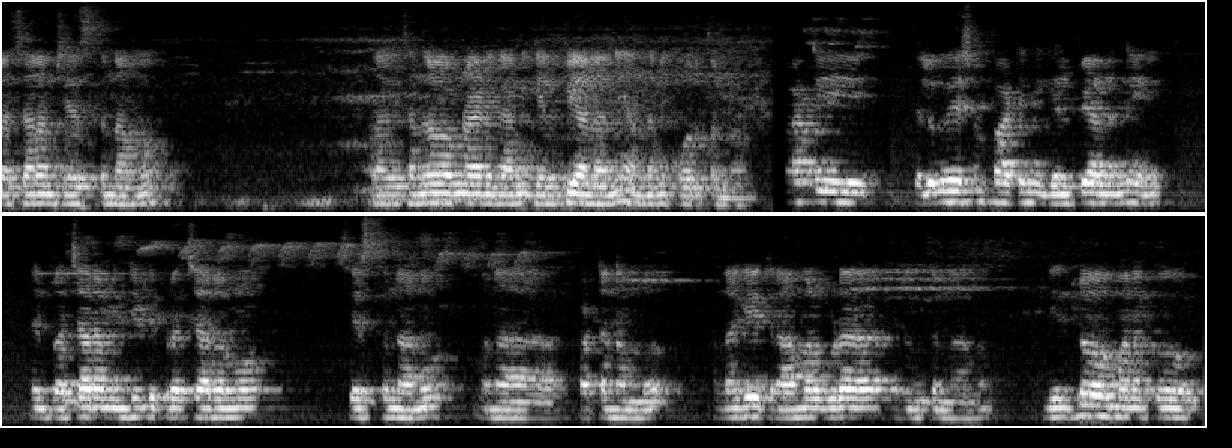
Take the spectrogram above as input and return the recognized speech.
ప్రచారం చేస్తున్నాము. అలాగే చంద్రబాబు నాయుడు గారిని గెలిపించాలని అందరినీ కోరుతున్నాం. పార్టీ తెలుగుదేశం పార్టీని గెలిపించాలని నేను ప్రచారం ఇంటింటి ప్రచారము చేస్తున్నాను మన పట్టణంలో. అలాగే గ్రామాలు కూడా తిరుగుతున్నాను. దీంట్లో మనకు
